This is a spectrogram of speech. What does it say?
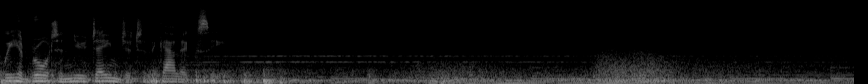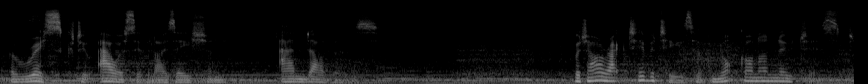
We had brought a new danger to the galaxy. Risk to our civilization and others. But our activities have not gone unnoticed.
